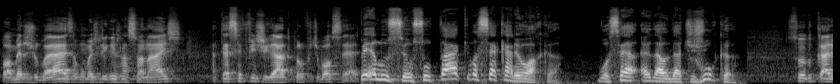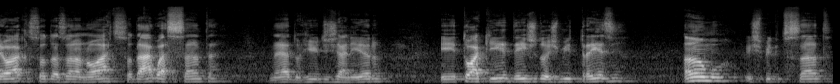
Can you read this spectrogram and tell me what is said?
Palmeiras de Goiás, algumas ligas nacionais, até ser fisgado pelo futebol sério. Pelo seu sotaque, você é carioca. Você é da, da Tijuca? Sou do Carioca, sou da Zona Norte, sou da Água Santa, né, do Rio de Janeiro. E estou aqui desde 2013. Amo o Espírito Santo.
